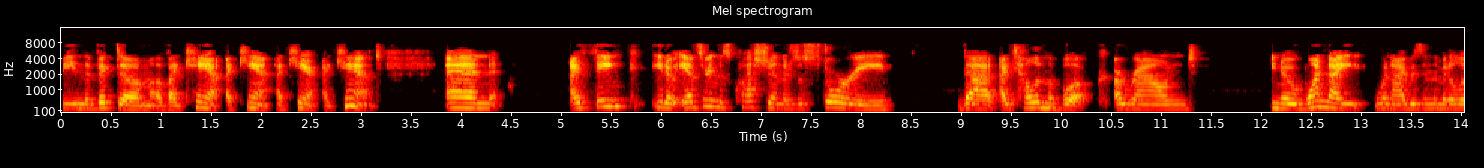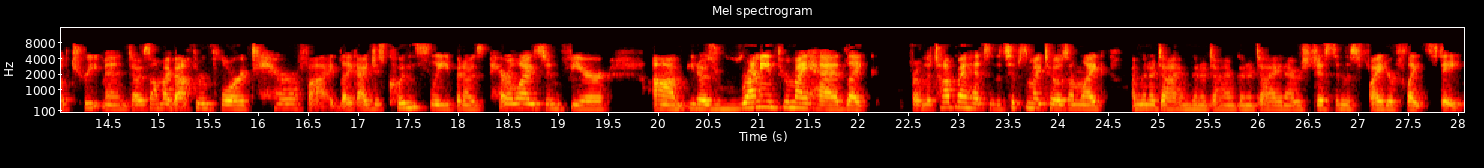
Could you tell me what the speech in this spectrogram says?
being the victim of I can't, I can't, I can't, I can't. And I think, you know, answering this question, there's a story that I tell in the book around, you know, one night when I was in the middle of treatment, I was on my bathroom floor terrified. Like I just couldn't sleep and I was paralyzed in fear. Um, you know, it was running through my head like from the top of my head to the tips of my toes, I'm like, I'm going to die, I'm going to die, I'm going to die. And I was just in this fight or flight state.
